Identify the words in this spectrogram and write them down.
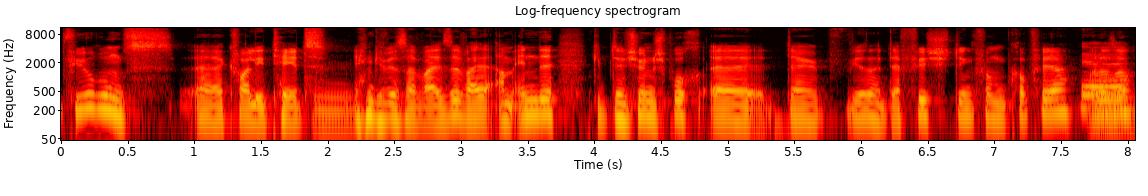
Führungsqualität äh, mhm. in gewisser Weise, weil am Ende gibt den schönen Spruch, äh, der, wie gesagt, der Fisch stinkt vom Kopf her ja. oder so.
